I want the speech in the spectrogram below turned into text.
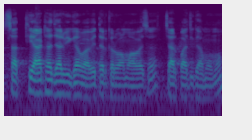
સાતથી આઠ હજાર વીઘા વાવેતર કરવામાં આવે છે ચાર પાંચ ગામોમાં.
